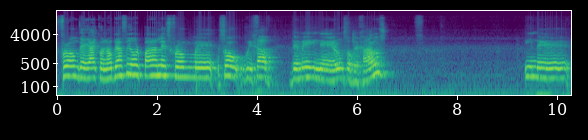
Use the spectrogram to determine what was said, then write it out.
from the iconography or parallels from. Uh, so we have the main uh, rooms of the house in the.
